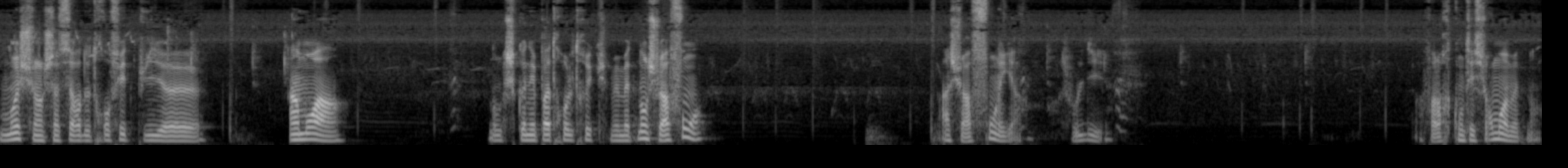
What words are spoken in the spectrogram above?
Moi, je suis un chasseur de trophées depuis euh, un mois. hein. Donc, je connais pas trop le truc. Mais maintenant, je suis à fond. hein. Ah, je suis à fond, les gars. Je vous le dis. Va falloir compter sur moi maintenant.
